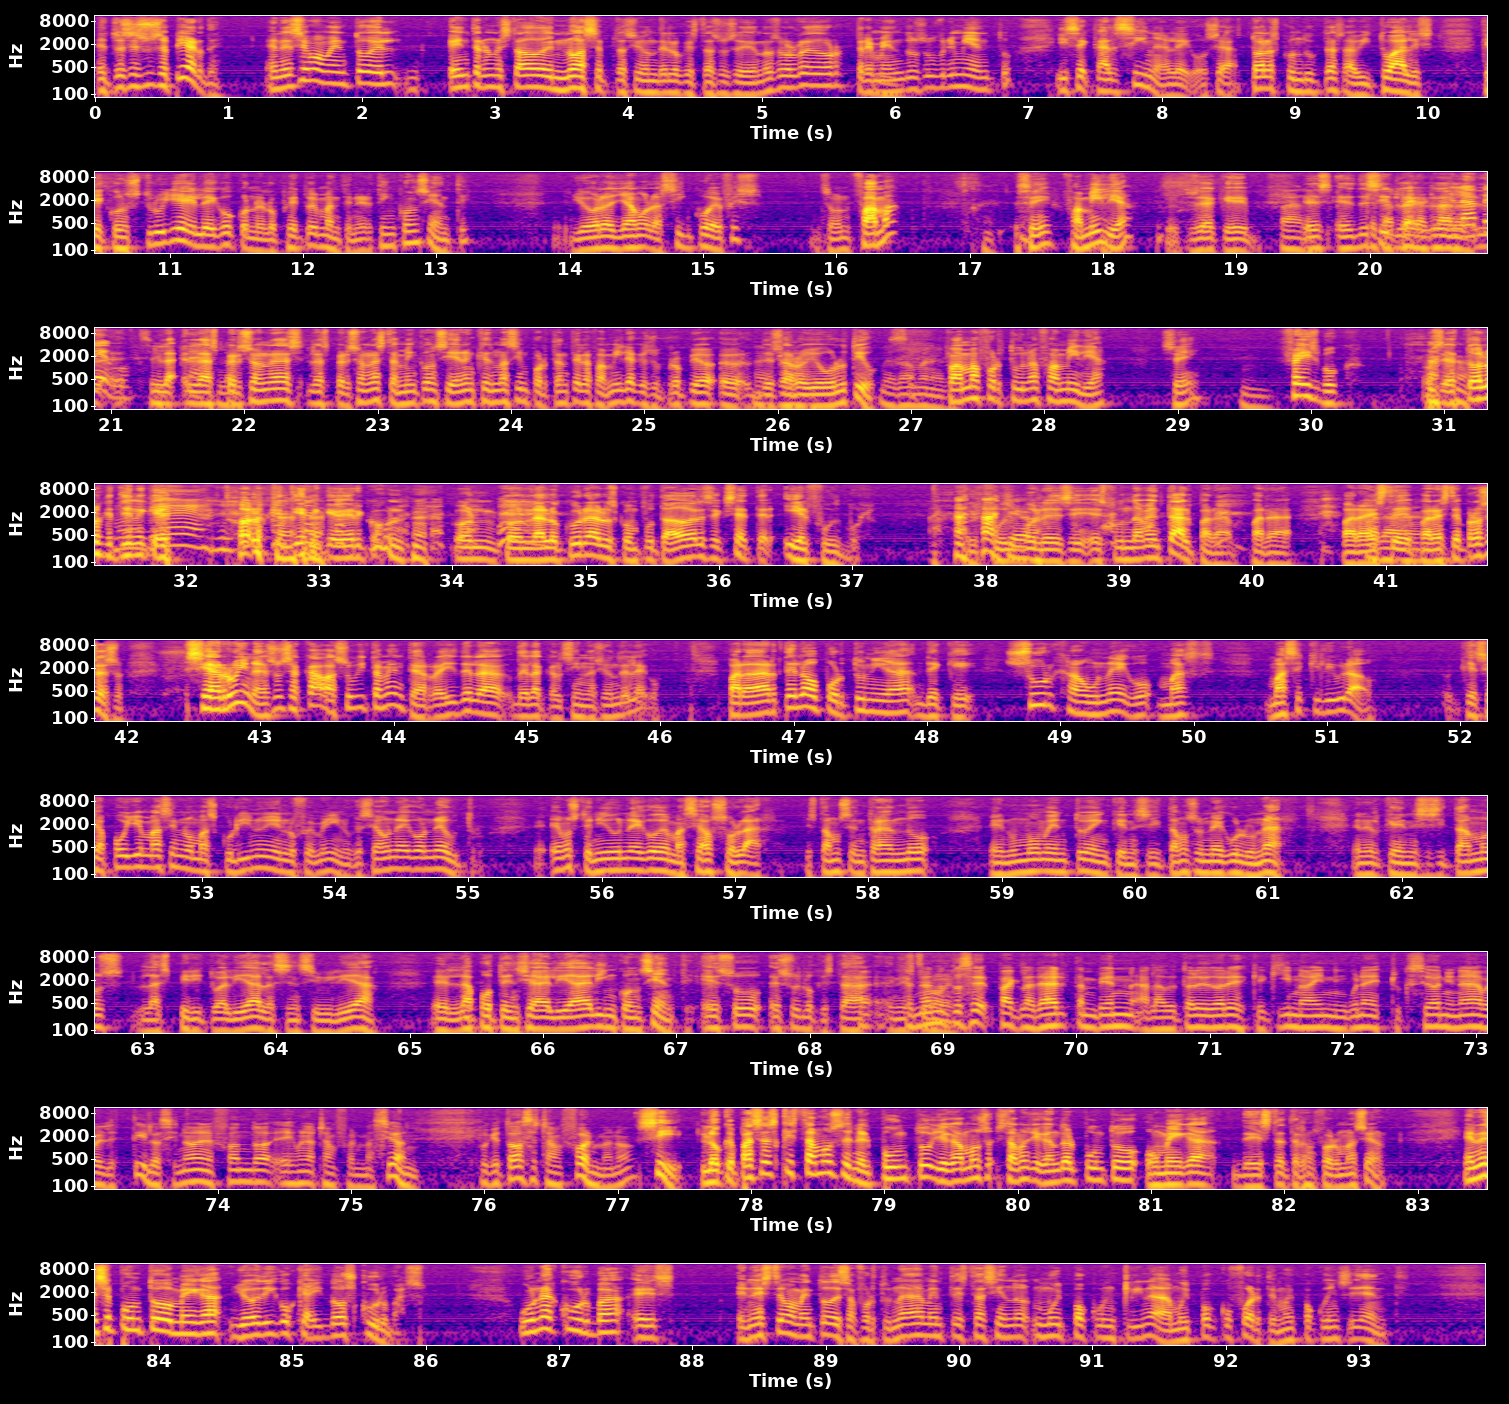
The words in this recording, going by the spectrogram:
Entonces eso se pierde. En ese momento él entra en un estado de no aceptación de lo que está sucediendo a su alrededor, tremendo sufrimiento, y se calcina el ego. O sea, todas las conductas habituales que construye el ego con el objeto de mantenerte inconsciente, yo las llamo las cinco Fs, son fama, sí, familia, o sea que claro. es, es decir, apega, la- claro. la- El la- apego. Sí, la- claro. las La- personas las personas también consideran que es más importante la familia que su propio eh, desarrollo evolutivo. De todas maneras. Fama, fortuna, familia, sí. Facebook, o sea, todo lo que tiene que todo lo que tiene que ver con, con- con la locura de los computadores, etcétera, y el fútbol. El fútbol es, es fundamental para, para, para, Para- este, para este proceso. Se arruina, eso se acaba súbitamente a raíz de la, de la calcinación del ego, para darte la oportunidad de que surja un ego más, más equilibrado, que se apoye más en lo masculino y en lo femenino, que sea un ego neutro. Hemos tenido un ego demasiado solar, estamos entrando en un momento en que necesitamos un ego lunar, en el que necesitamos la espiritualidad, la sensibilidad, eh, la potencialidad del inconsciente. Eso, eso es lo que está en este momento. entonces, para aclarar también al auditorio de Dores que aquí no hay ninguna destrucción ni nada por el estilo, sino en el fondo es una transformación, porque todo se transforma, ¿no? Sí, lo que pasa es que estamos en el punto, llegamos, estamos llegando al punto omega de esta transformación. En ese punto omega yo digo que hay dos curvas. Una curva es, en este momento desafortunadamente está siendo muy poco inclinada, muy poco fuerte, muy poco incidente.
